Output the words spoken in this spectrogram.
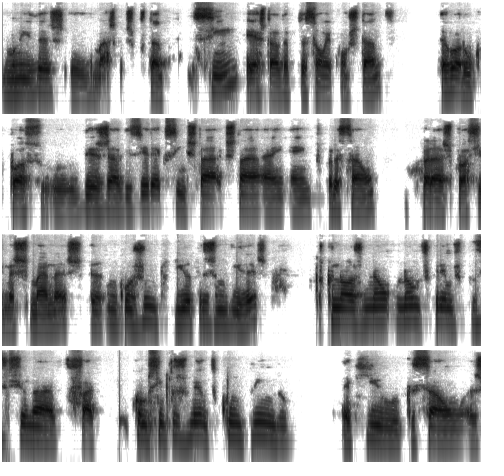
munidas de máscaras. Portanto, sim, esta adaptação é constante, Agora, o que posso desde já dizer é que sim, está, está em, em preparação para as próximas semanas eh, um conjunto de outras medidas, porque nós não, não nos queremos posicionar, de facto, como simplesmente cumprindo aquilo que são as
